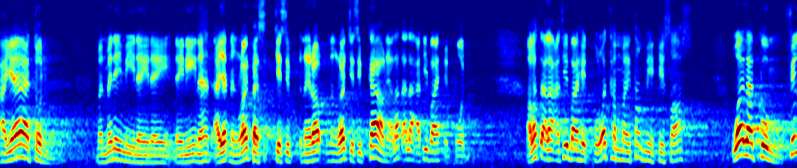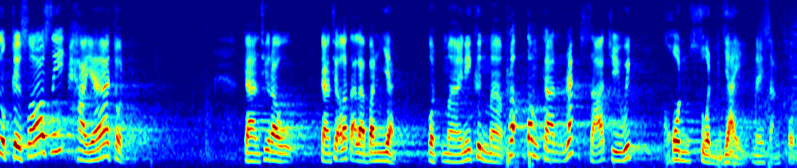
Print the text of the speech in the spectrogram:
ฮายาตนมันไม่ได้มีในในในนี้นะอายัดหนึ่งร้อยแปดเจ็ดสิบในร้อบหนึ่งร้อยเจ็ดสิบเก้าเนี่ยอัลลอฮฺอธิบายเหตุผล อัลลอฮฺอธิบายเหตุผลว่าทำไมต้องมีقصاص ولكم في القصاص حياةการที่เราการที่อัลลอฮฺ تعالىบัญญัติกฎหมายนี้ขึ้นมา เพราะต้องการรักษาชีวิตคนส่วนใหญ่ในสังคม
